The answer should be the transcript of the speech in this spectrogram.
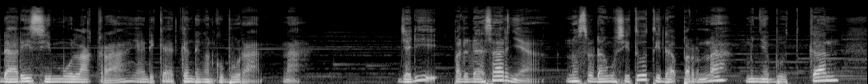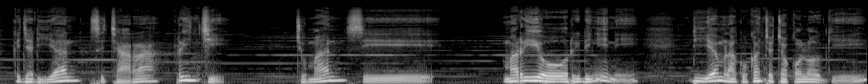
dari simulakra yang dikaitkan dengan kuburan. Nah, jadi pada dasarnya Nostradamus itu tidak pernah menyebutkan kejadian secara rinci. Cuman si Mario Reading ini dia melakukan cocokologi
